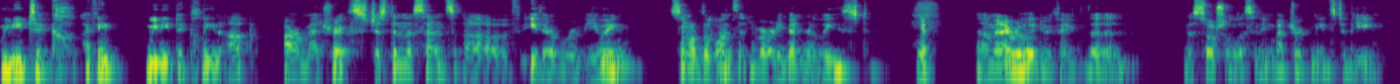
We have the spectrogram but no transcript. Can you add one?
We need to, I think we need to clean up our metrics just in the sense of either reviewing some of the ones that have already been released. Yep. Um, and I really do think the, the social listening metric needs to be,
